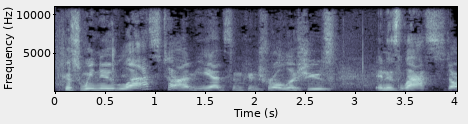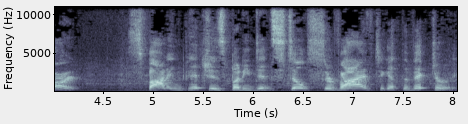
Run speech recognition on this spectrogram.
Because we knew last time he had some control issues in his last start, spotting pitches, but he did still survive to get the victory.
